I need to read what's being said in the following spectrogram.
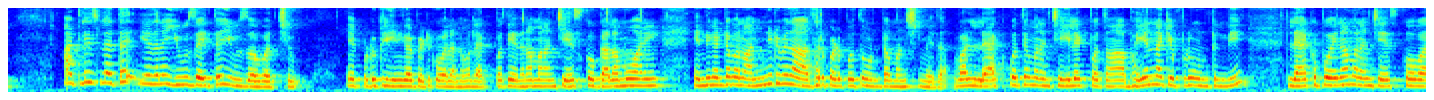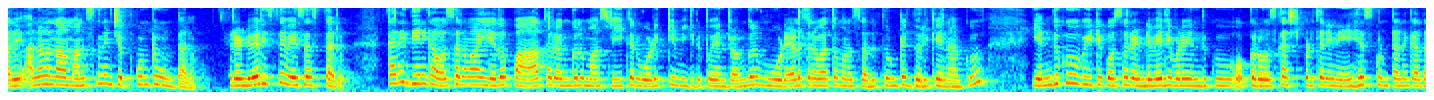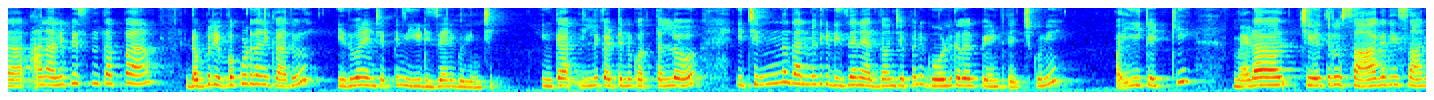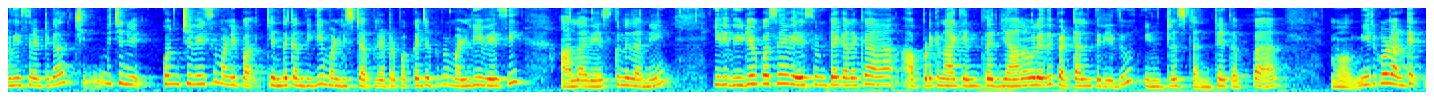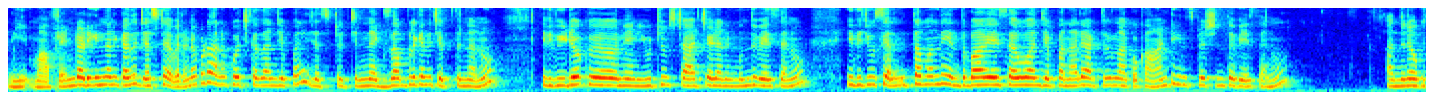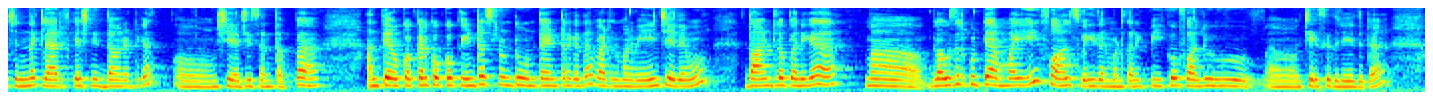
అట్లీస్ట్ అయితే ఏదైనా యూజ్ అయితే యూజ్ అవ్వచ్చు. ఎప్పుడు క్లీన్గా పెట్టుకోవాలనో లేకపోతే ఏదైనా మనం చేసుకోగలము అని. ఎందుకంటే మనం అన్నిటి మీద ఆధారపడిపోతూ ఉంటాం మనుషుల మీద. వాళ్ళు లేకపోతే మనం చేయలేకపోతాం. ఆ భయం నాకు ఎప్పుడూ ఉంటుంది. లేకపోయినా మనం చేసుకోవాలి అని నా మనసుకు నేను చెప్పుకుంటూ ఉంటాను. రెండు వేలు ఇస్తే వేసేస్తారు. కానీ దీనికి అవసరమా? ఏదో పాత రంగులు మా స్పీకర్ ఒడిక్కి మిగిలిపోయిన రంగులు మూడేళ్ళ తర్వాత మనం చదువుతుంటే దొరికే నాకు. ఎందుకు? వీటి కోసం రెండు వేలు ఇవ్వడం ఎందుకు? ఒక్క రోజు కష్టపడితే నేను వేసేసుకుంటాను కదా అని అనిపిస్తుంది తప్ప డబ్బులు ఇవ్వకూడదని కాదు. ఇదిగో నేను చెప్పింది ఈ డిజైన్ గురించి. ఇంకా ఇల్లు కట్టిన కొత్తల్లో ఈ చిన్న దాని మీదకి డిజైన్ వేద్దామని చెప్పని గోల్డ్ కలర్ పెయింట్ తెచ్చుకుని పైకెక్కి మెడ చేతులు సాగది సాగదీసినట్టుగా చిన్ని చిన్ని కొంచెం వేసి మళ్ళీ ప కిందకని దిగి మళ్ళీ స్టెప్ లెటర్ పక్క చెప్పుకుని మళ్ళీ వేసి అలా వేసుకునేదాన్ని. ఇది వీడియో కోసమే వేసుంటే కనుక అప్పటికి నాకు ఎంత జ్ఞానం లేదు పెట్టాలని తెలియదు ఇంట్రెస్ట్ అంతే తప్ప మీరు కూడా అంటే మీ మా ఫ్రెండ్ అడిగిందని కాదు జస్ట్ ఎవరైనా కూడా అనుకోవచ్చు కదా అని చెప్పని జస్ట్ చిన్న ఎగ్జాంపుల్ కింద చెప్తున్నాను. ఇది వీడియోకు నేను యూట్యూబ్ స్టార్ట్ చేయడానికి ముందు వేశాను. ఇది చూసి ఎంతమంది ఎంత బాగా వేసావు అని చెప్పన్నారు. యాక్చువల్గా నాకు ఒక ఆంటీ ఇన్స్పిరేషన్తో వేశాను. అందులో ఒక చిన్న క్లారిఫికేషన్ ఇద్దాం అన్నట్టుగా షేర్ చేశాను తప్ప. అంతే ఒక్కొక్కరికి ఒక్కొక్క ఇంట్రెస్ట్లు ఉంటూ ఉంటాయంటారు కదా వాటిని మనం ఏం చేయలేము. దాంట్లో పనిగా మా బ్లౌజులు కుట్టే అమ్మాయి ఫాల్స్ వేయదనమాట తనకి పీకో ఫాలు చేసేది లేదుట.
